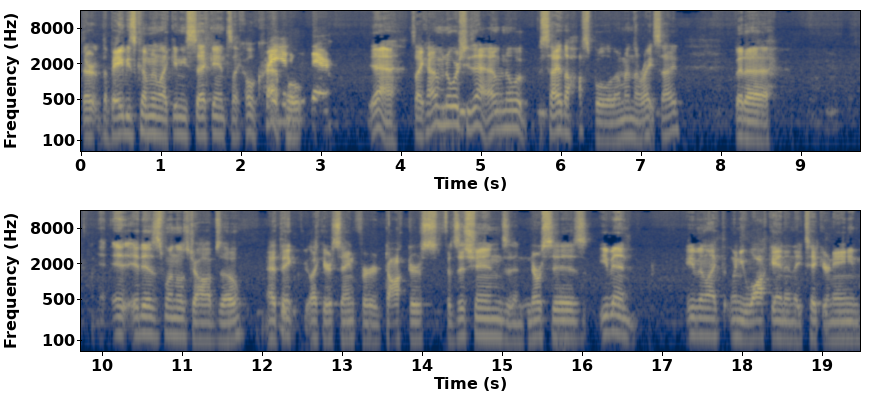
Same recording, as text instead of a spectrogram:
the baby's coming like any second. It's like, oh crap. Well, there. Yeah, it's like I don't even know where she's at. I don't know what side of the hospital. I'm on the right side, but uh, it, it is one of those jobs though. I think, like you're saying, for doctors, physicians, and nurses, even even like when you walk in and they take your name,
